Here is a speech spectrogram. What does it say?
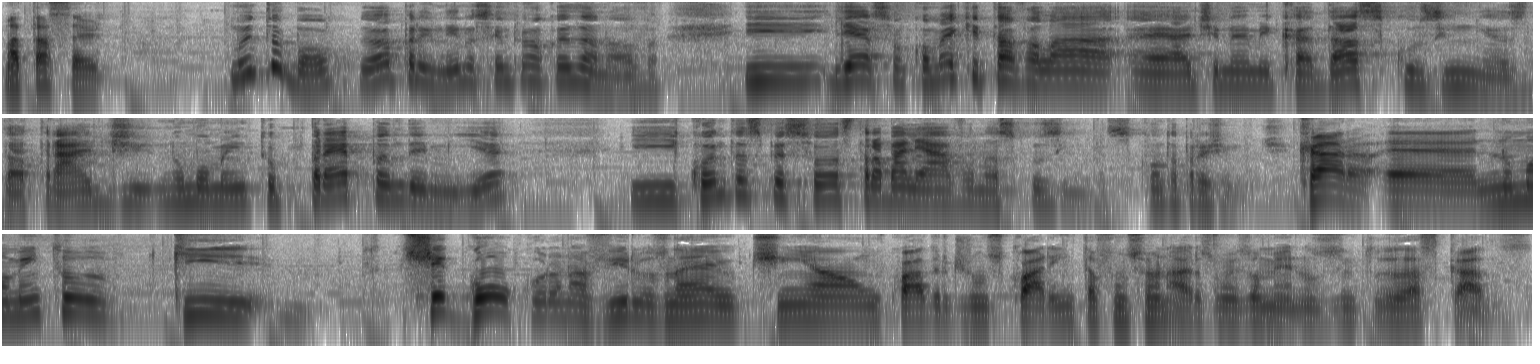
mas tá certo. Muito bom, eu aprendendo sempre uma coisa nova. E, Lierson, como é que tava lá é, a dinâmica das cozinhas da Trad no momento pré-pandemia? E quantas pessoas trabalhavam nas cozinhas? Conta pra gente. Cara, é, no momento que chegou o coronavírus, né, eu tinha um quadro de uns 40 funcionários mais ou menos em todas as casas.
